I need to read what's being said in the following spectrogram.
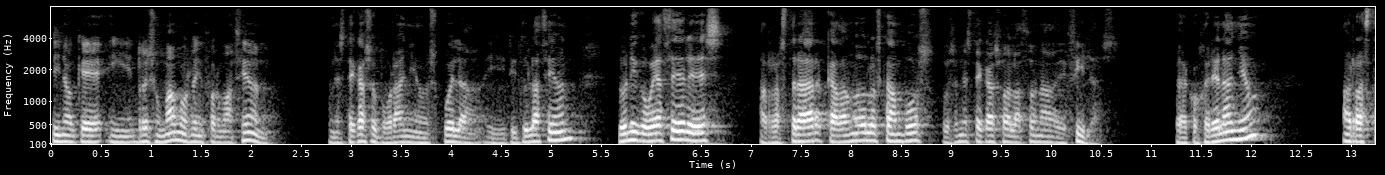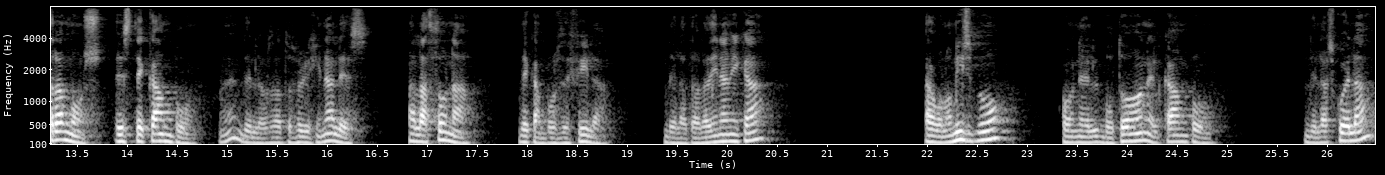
sino que resumamos la información, en este caso por año, escuela y titulación, lo único que voy a hacer es arrastrar cada uno de los campos, pues en este caso a la zona de filas. Voy a coger el año, arrastramos este campo ¿eh? de los datos originales a la zona de campos de fila de la tabla dinámica, hago lo mismo con el botón, el campo de la escuela,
